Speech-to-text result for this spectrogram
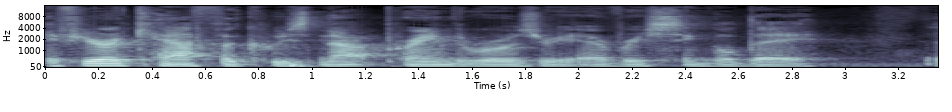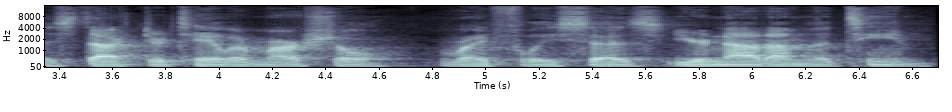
If you're a Catholic who's not praying the rosary every single day, as Dr. Taylor Marshall rightfully says, you're not on the team.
